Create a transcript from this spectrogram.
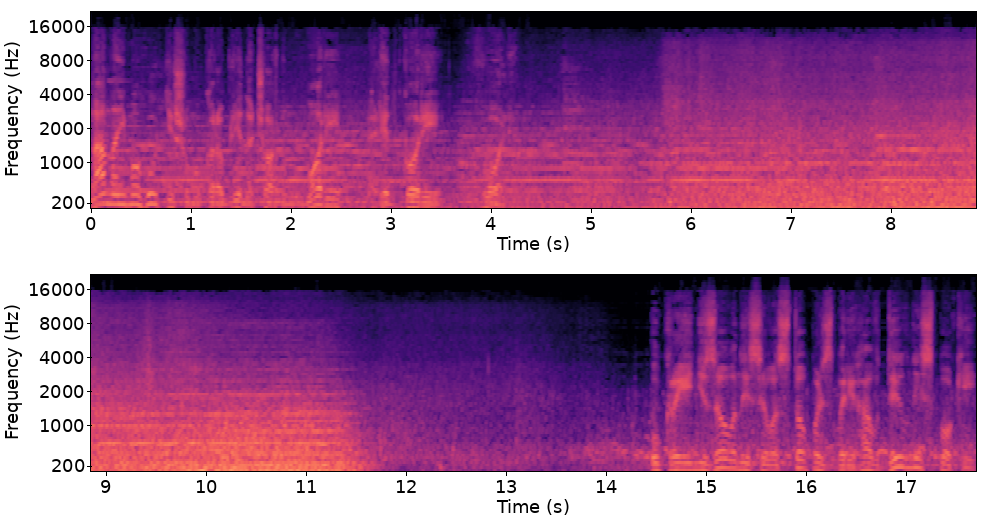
на наймогутнішому кораблі на Чорному морі лінкорі Воля. Українізований Севастополь зберігав дивний спокій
